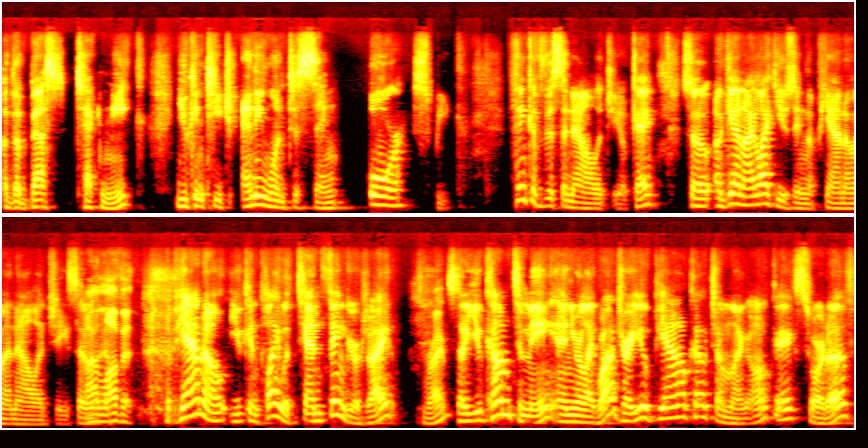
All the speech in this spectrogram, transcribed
the best technique, you can teach anyone to sing or speak. Think of this analogy, okay? So again, I like using the piano analogy. So I love it. the piano you can play with 10 fingers, right? Right? So you come to me and you're like, Roger, are you a piano coach? I'm like, okay, sort of.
